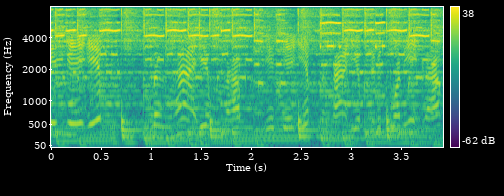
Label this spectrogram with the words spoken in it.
AJF 15M นะครับ AJF 15M จะเป็นตัวนี้นะครับ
